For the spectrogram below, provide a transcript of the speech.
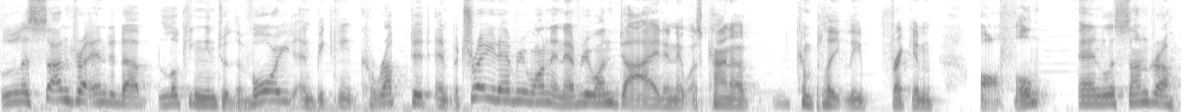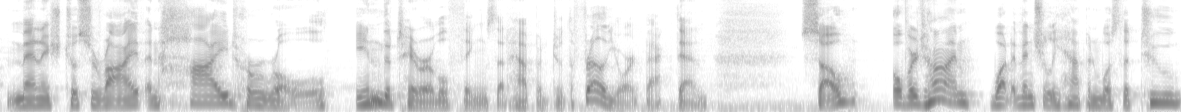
Lissandra ended up looking into the void and became corrupted and betrayed everyone, and everyone died, and it was kind of completely freaking awful. And Lissandra managed to survive and hide her role in the terrible things that happened to the Freljord back then. So, over time, what eventually happened was the two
